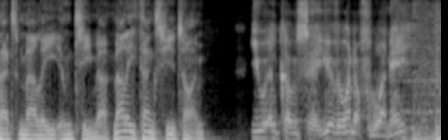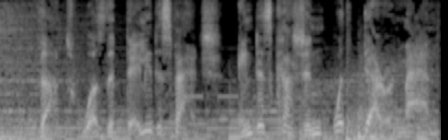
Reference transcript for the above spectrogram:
that's Mali Mtima. Mali, thanks for your time. You're welcome, sir. You have a wonderful one, eh? That was the Daily Dispatch in discussion with Daron Mann.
